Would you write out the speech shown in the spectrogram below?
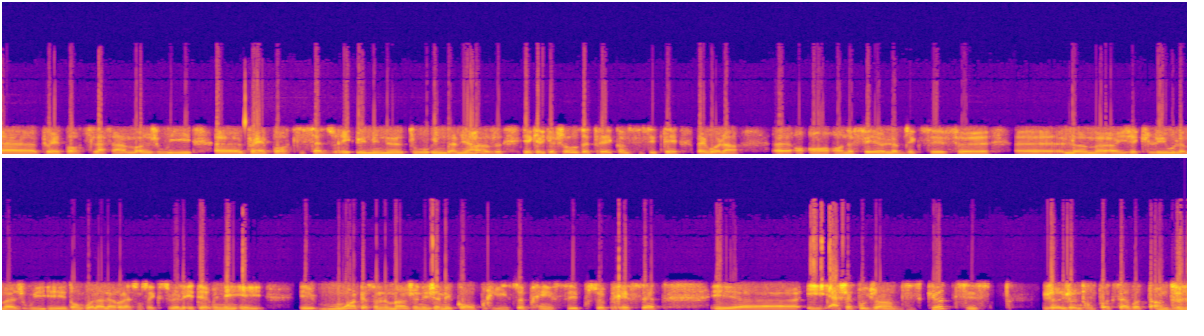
Euh, peu importe si la femme a joui, euh, peu importe si ça a duré une minute ou une demi-heure, il y a quelque chose de très comme si c'était, ben voilà, on, on, a fait l'objectif, l'homme a éjaculé ou l'homme a joui, et donc voilà, la relation sexuelle est terminée et et moi, personnellement, je n'ai jamais compris ce principe, ce précepte. Et, euh, et à chaque fois que j'en discute, je, ne trouve pas que ça va tant de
